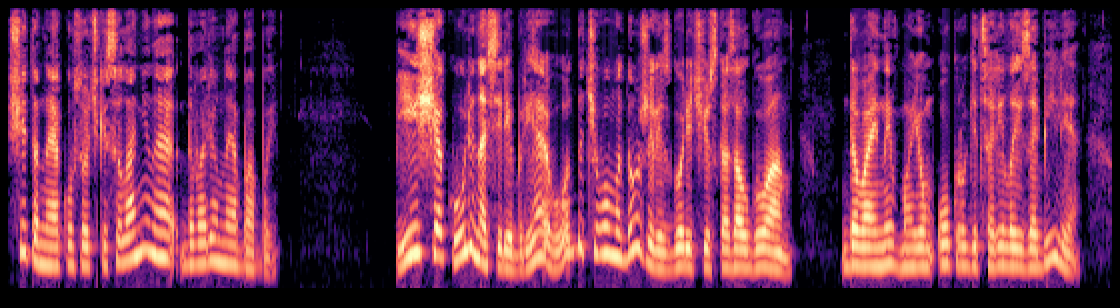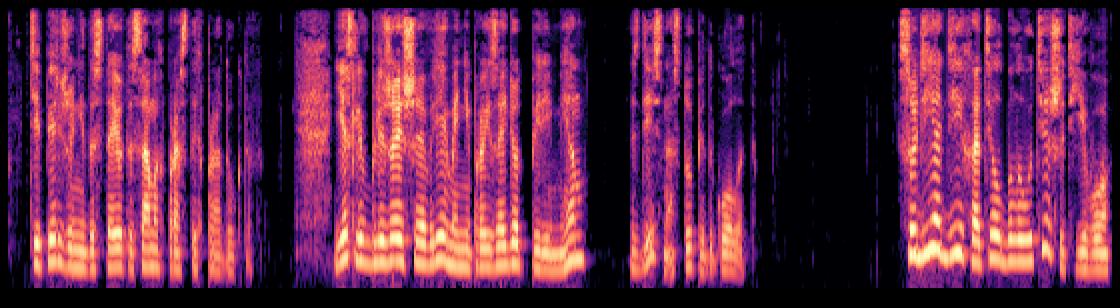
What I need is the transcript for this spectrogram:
считанные кусочки солонины, доваренные бобы. «Пища, кули на серебре, вот до чего мы дожили», — с горечью сказал Гуан. «До войны в моем округе царило изобилие, теперь же недостает и самых простых продуктов. Если в ближайшее время не произойдет перемен, здесь наступит голод». Судья Ди хотел было утешить его,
